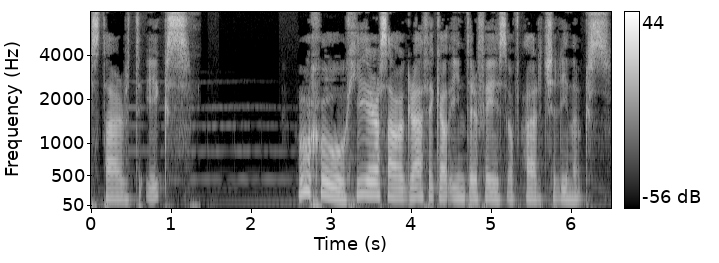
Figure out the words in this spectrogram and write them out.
Start X. Woohoo! Here's our graphical interface of Arch Linux.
